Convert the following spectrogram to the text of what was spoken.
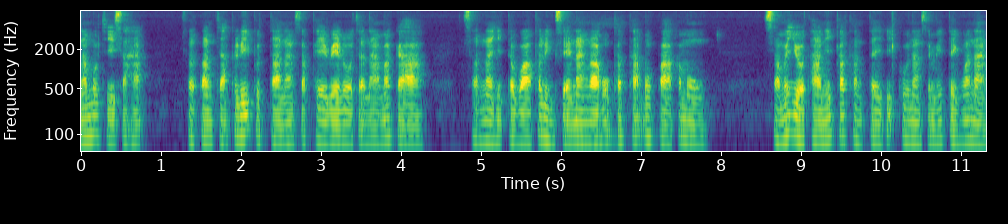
นมุจีสหะสตันจะพริปุตตานังสเพเวโรจนามกา สันนหิตวาพลิงเสนังราหุพัทธมุปาขมุงสมโยธานิพัทันเตภิกขุนางสมิติงวนัง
